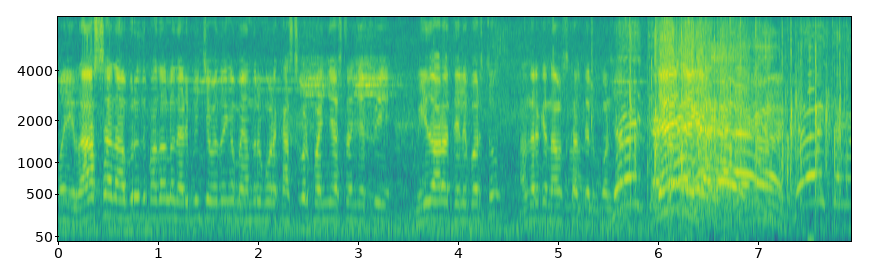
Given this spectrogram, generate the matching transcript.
మరి రాష్ట్రాన్ని అభివృద్ధి పదంలో నడిపించే విధంగా మీ అందరూ కూడా కష్టపడి పనిచేస్తామని చెప్పి మీ ద్వారా తెలియపరుస్తూ అందరికీ నమస్కారం తెలుపుకుంటూ జై జగన్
